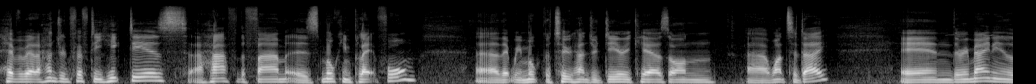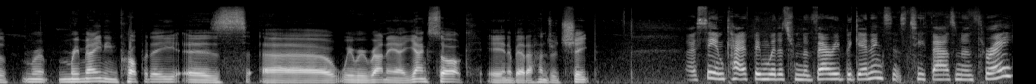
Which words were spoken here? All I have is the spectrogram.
have about 150 hectares. Uh, half of the farm is milking platform uh, that we milk the 200 dairy cows on uh, once a day. And the remaining, re remaining property is uh, where we run our young stock and about 100 sheep CMK have been with us from the very beginning since 2003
